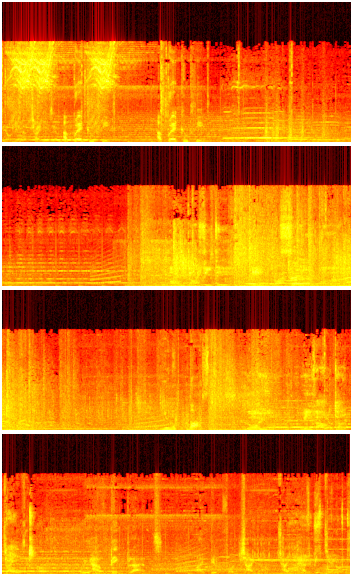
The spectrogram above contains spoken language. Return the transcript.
Building a Chinese empire. Upgrade complete. Upgrade complete. Undefeated in battle. Unit lost. Loyal without Building a a doubt. We have big plans. I built for China. China has been generous.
